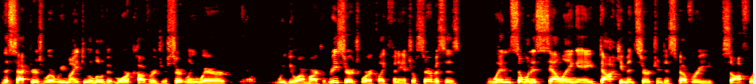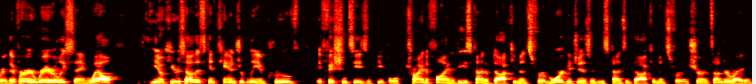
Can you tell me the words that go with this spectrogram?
the sectors where we might do a little bit more coverage, or certainly where you know, we do our market research work, like financial services, when someone is selling a document search and discovery software, they're very rarely saying, "Well, you know, here's how this can tangibly improve efficiencies of people trying to find these kind of documents for mortgages or these kinds of documents for insurance underwriting.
